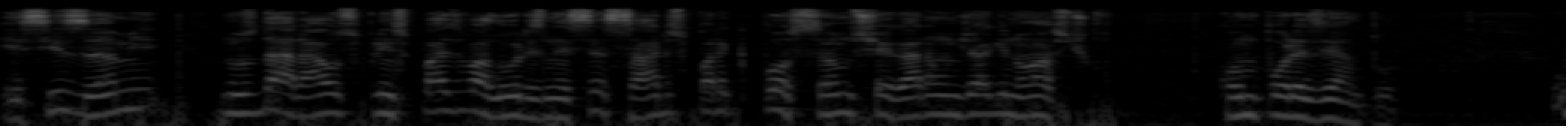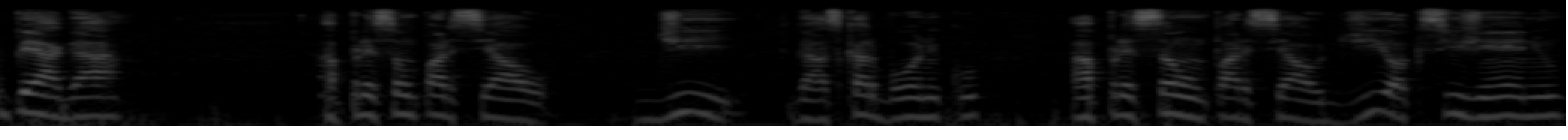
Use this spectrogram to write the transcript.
esse exame nos dará os principais valores necessários para que possamos chegar a um diagnóstico, como por exemplo, o pH, a pressão parcial de gás carbônico, a pressão parcial de oxigênio,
